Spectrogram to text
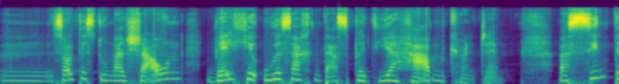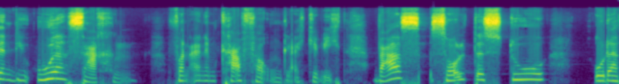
mh, mm, solltest du mal schauen, welche Ursachen das bei dir haben könnte. Was sind denn die Ursachen von einem Kafferungleichgewicht? Was solltest du oder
